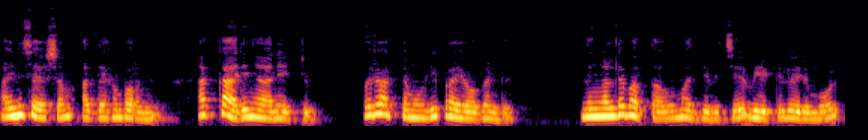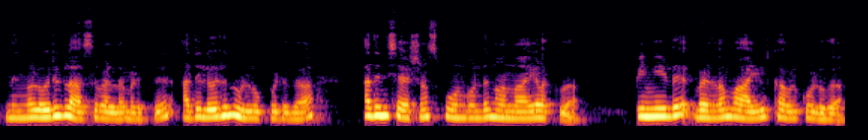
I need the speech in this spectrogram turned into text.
അതിനുശേഷം അദ്ദേഹം പറഞ്ഞു അക്കാര്യം ഏറ്റു. ഒരു അട്ടമൂലി പ്രയോഗമുണ്ട്. നിങ്ങളുടെ ഭർത്താവ് മദ്യപിച്ച് വീട്ടിൽ വരുമ്പോൾ നിങ്ങൾ ഒരു ഗ്ലാസ് വെള്ളമെടുത്ത് അതിലൊരു നുള്ളുപ്പിടുക അതിനുശേഷം സ്പൂൺ കൊണ്ട് നന്നായി ഇളക്കുക. പിന്നീട് വെള്ളം വായിൽ കവിൾ കൊള്ളുക.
